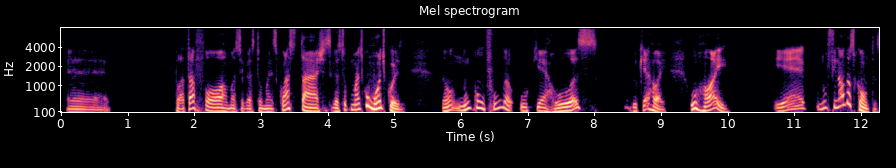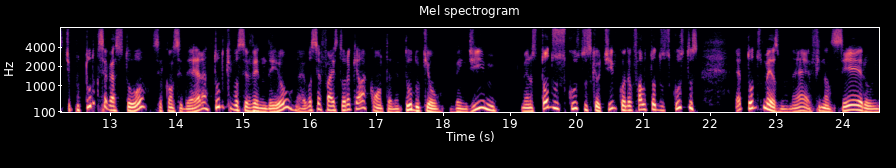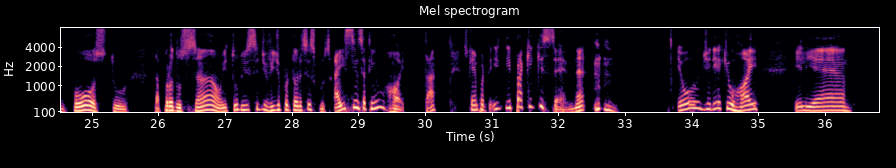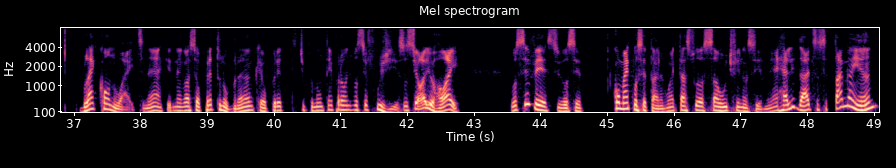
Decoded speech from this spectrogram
é, plataforma, você gastou mais com as taxas, você gastou mais com um monte de coisa. Então, não confunda o que é ROAS do que é ROI. O ROI e é no final das contas, tipo, tudo que você gastou, você considera, tudo que você vendeu, aí você faz toda aquela conta, né? Tudo que eu vendi, menos todos os custos que eu tive, quando eu falo todos os custos, é todos mesmo, né? Financeiro, imposto, da produção e tudo isso se divide por todos esses custos. Aí sim você tem o ROI, tá? Isso que é importante. E, e para que que serve, né? Eu diria que o ROI ele é black on white, né? Aquele negócio é o preto no branco, é o preto, tipo, não tem para onde você fugir. Se você olha o ROI, você vê se você como é que você está, né? como é que está a sua saúde financeira, né? É realidade se você está ganhando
